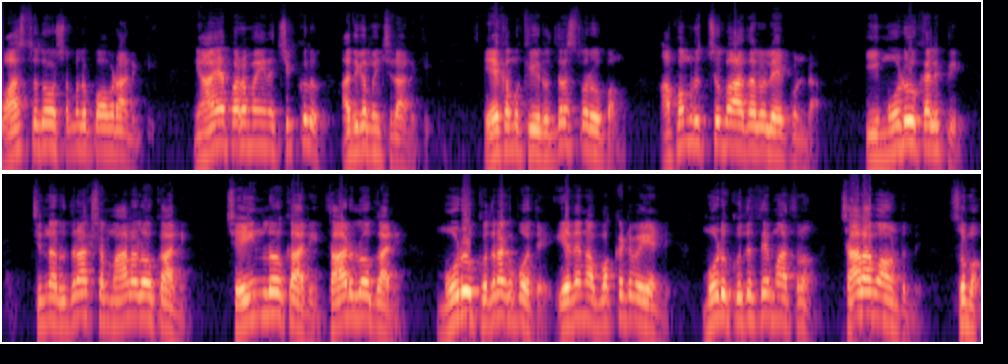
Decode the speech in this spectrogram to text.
వాస్తు దోషములు పోవడానికి న్యాయపరమైన చిక్కులు అధిగమించడానికి. ఏకముఖి రుద్రస్వరూపం అపమృత్యు బాధలు లేకుండా ఈ మూడు కలిపి చిన్న రుద్రాక్ష మాలలో కానీ చైన్లో కానీ తాడులో కానీ మూడు కుదరకపోతే ఏదైనా ఒక్కటి వేయండి. మూడు కుదిరితే మాత్రం చాలా బాగుంటుంది. శుభం.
